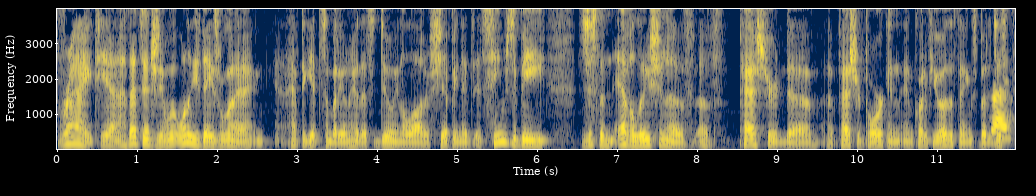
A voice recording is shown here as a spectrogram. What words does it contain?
Right. Yeah. That's interesting. One of these days, we're going to have to get somebody on here that's doing a lot of shipping. It, it seems to be just an evolution of, of pastured uh, uh, pastured pork and, and quite a few other things, but it just Right.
